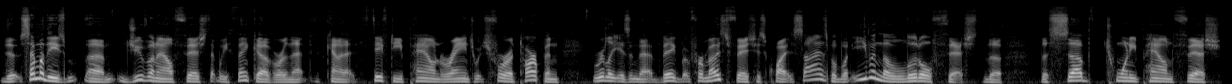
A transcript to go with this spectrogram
the some of these um, juvenile fish that we think of are in that kind of that 50 pound range which for a tarpon really isn't that big but for most fish is quite sizable but even the little fish the the sub 20 pound fish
